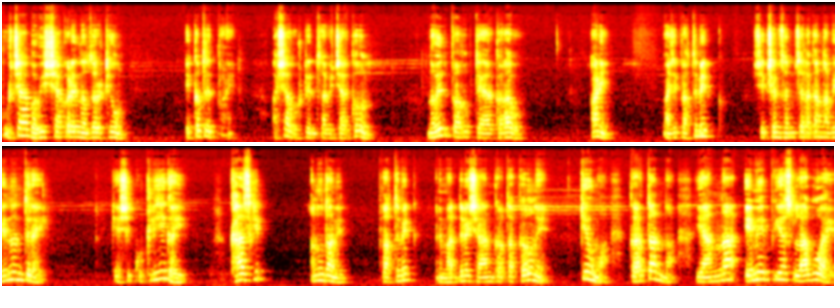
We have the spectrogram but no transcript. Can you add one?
पुढच्या भविष्याकडे नजर ठेवून एकत्रितपणे अशा गोष्टींचा विचार करून नवीन प्रारूप तयार करावं आणि माझी प्राथमिक शिक्षण संचालकांना विनंती राहील की अशी कुठलीही घाई खाजगी अनुदानित प्राथमिक आणि माध्यमिक शाळांकरता करू नये किंवा करताना यांना एम ए पी एस लागू आहे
